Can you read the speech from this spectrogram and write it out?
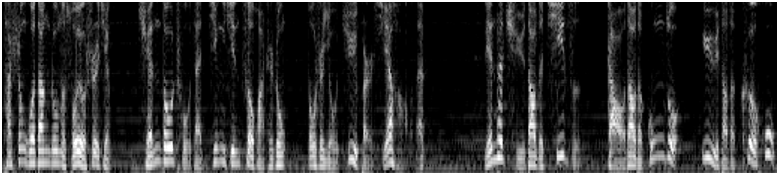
他生活当中的所有事情，全都处在精心策划之中，都是有剧本写好的。连他娶到的妻子、找到的工作、遇到的客户，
